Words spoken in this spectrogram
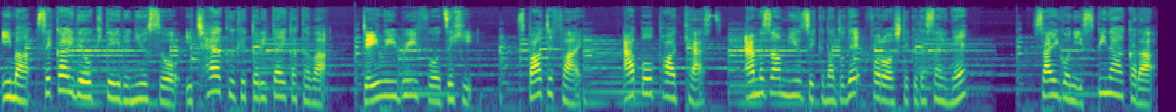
今、世界で起きているニュースをいち早く受け取りたい方は、Daily Brief をぜひ、Spotify、Apple Podcast、Amazon Music などでフォローしてくださいね。最後にスピナーから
